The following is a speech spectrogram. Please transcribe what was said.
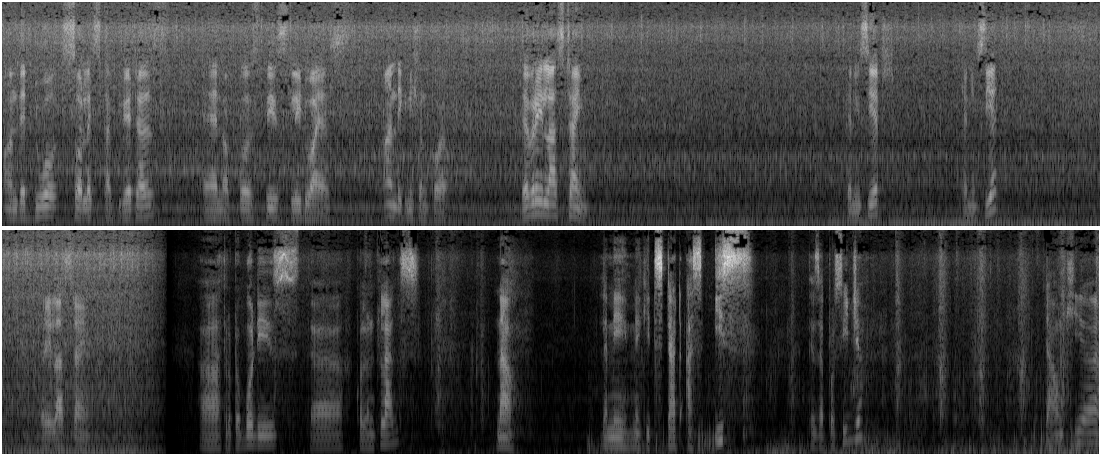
on the dual Solex carburetors and of course these lead wires and the ignition coil. The very last time. Can you see it? Can you see it? Very last time. Uh, throttle bodies, uh, coil on plugs. Now, let me make it start as is. There's a procedure. Down here.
